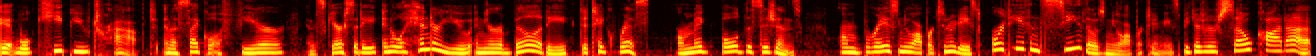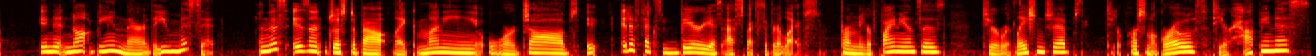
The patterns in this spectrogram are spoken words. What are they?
It will keep you trapped in a cycle of fear and scarcity, and it will hinder you in your ability to take risks or make bold decisions or embrace new opportunities or to even see those new opportunities because you're so caught up in it not being there that you miss it. And this isn't just about like money or jobs, it, it affects various aspects of your lives from your finances to your relationships, to your personal growth, to your happiness.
